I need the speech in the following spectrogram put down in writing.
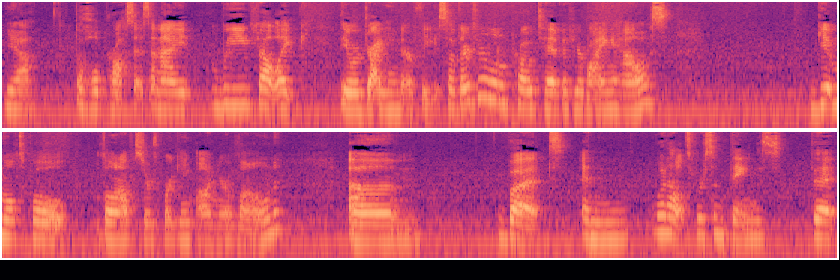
Yeah, the whole process, and I we felt like they were dragging their feet. So there's your little pro tip: if you're buying a house, get multiple loan officers working on your loan. Um, but and what else were some things that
